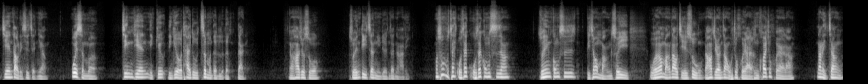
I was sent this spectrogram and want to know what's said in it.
今天到底是怎样？为什么今天你给你给我态度这么的冷淡？”然后他就说：“昨天地震，你人在哪里？”我说：“我在我在我在公司啊，昨天公司比较忙，所以。”我要忙到结束，然后结完账我就回来，很快就回来了。那你这样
